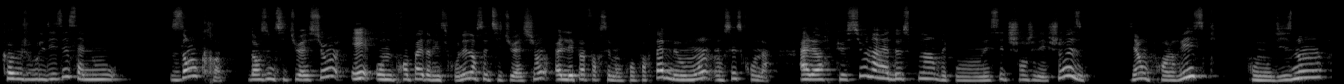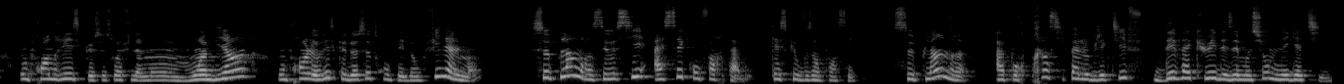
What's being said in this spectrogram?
comme je vous le disais, ça nous ancre dans une situation et on ne prend pas de risque. On est dans cette situation, elle n'est pas forcément confortable, mais au moins on sait ce qu'on a. Alors que si on arrête de se plaindre et qu'on essaie de changer les choses, bien on prend le risque qu'on nous dise non, on prend le risque que ce soit finalement moins bien, on prend le risque de se tromper. Donc finalement, se plaindre, c'est aussi assez confortable. Qu'est-ce que vous en pensez? Se plaindre a pour principal objectif d'évacuer des émotions négatives.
